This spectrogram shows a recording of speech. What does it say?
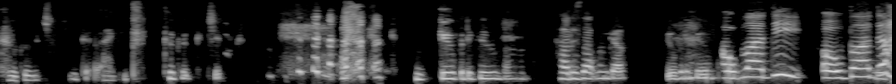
Cuckoo, cuckoo, cuckoo. Goobity goo. How does that one go? Goobity goo. Oh blah dee, oh blah da.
